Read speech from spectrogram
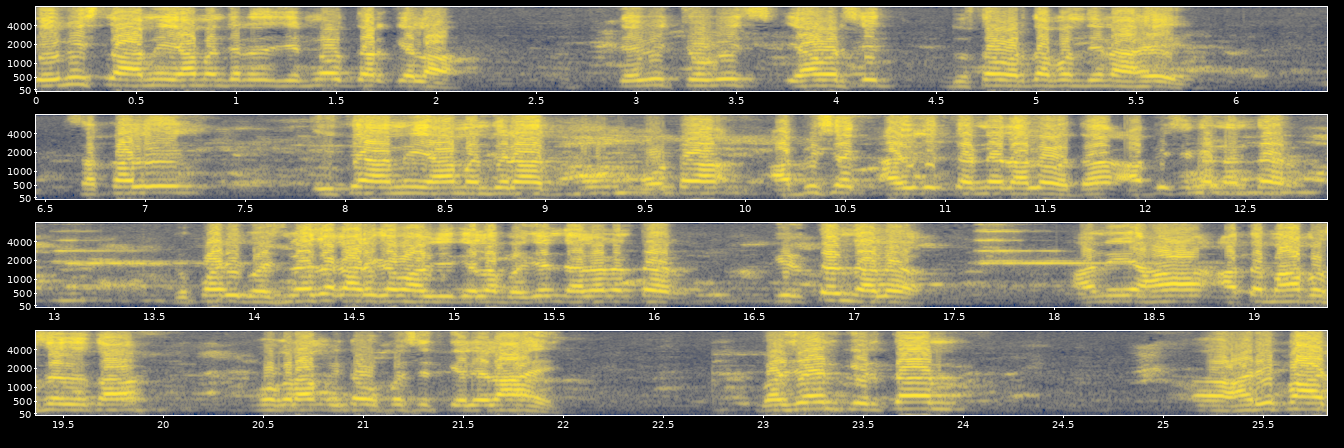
तेवीसला आम्ही या मंदिराचा जीर्णोद्धार केला. तेवीस चोवीस या वर्षी दुसरा वर्धापन दिन आहे. सकाळी इथे आम्ही या मंदिरात मोठा अभिषेक आयोजित करण्यात आलं होतं. अभिषेकानंतर दुपारी भजनाचा कार्यक्रम आयोजित केला. भजन झाल्यानंतर कीर्तन झालं. आणि हा आता महाप्रसाद होता. प्रोग्राम इथं उपस्थित केलेला आहे. भजन कीर्तन हरिपाठ.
